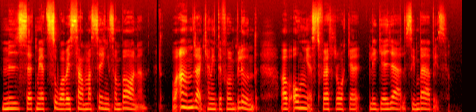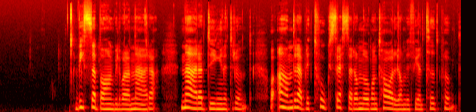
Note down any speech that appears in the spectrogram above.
myset med att sova i samma säng som barnen och andra kan inte få en blund av ångest för att råka ligga ihjäl sin bebis. Vissa barn vill vara nära, nära dygnet runt och andra blir tokstressade om någon tar i dem vid fel tidpunkt.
